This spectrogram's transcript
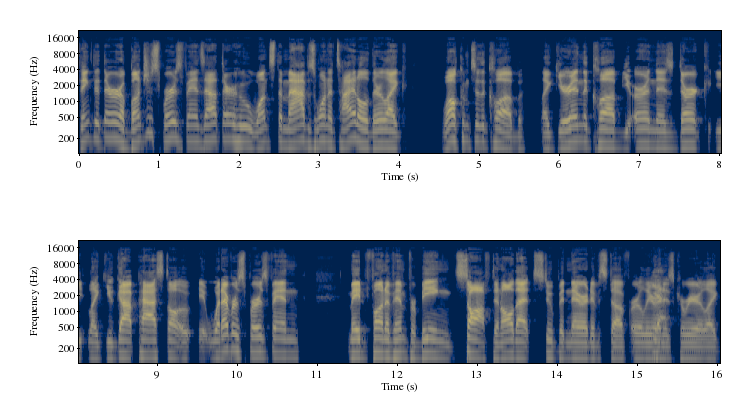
think that there are a bunch of Spurs fans out there who once the Mavs won a title, they're like, "Welcome to the club. Like you're in the club, you earned this." Dirk, you, like you got past all whatever Spurs fan made fun of him for being soft and all that stupid narrative stuff earlier Yeah. in his career. Like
